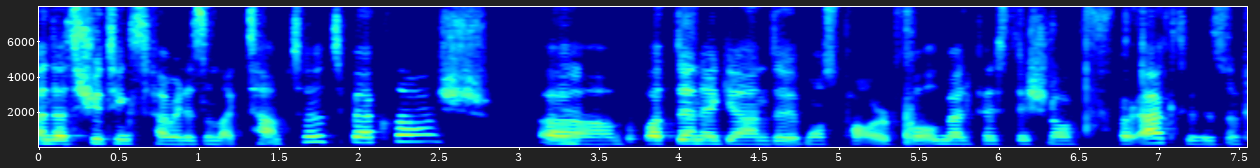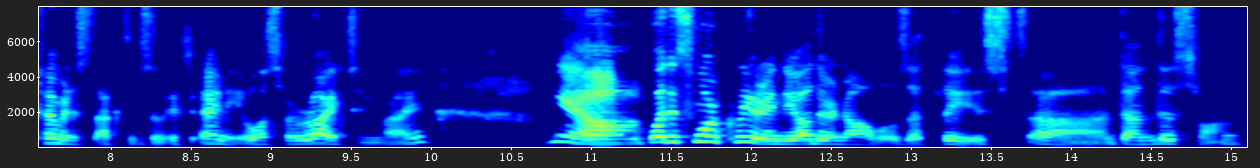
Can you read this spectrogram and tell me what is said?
and that she thinks feminism like tempted backlash. Mm. but then again, the most powerful manifestation of her activism, feminist activism, if any, was her writing, right? Yeah. Uh, but it's more clear in the other novels, at least, uh, than this one.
